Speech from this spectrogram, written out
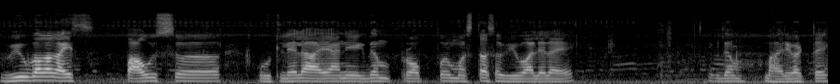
व्ह्यू बघा गाईस पाऊस उठलेला आहे आणि एकदम प्रॉपर मस्त असा व्ह्यू आलेला आहे. एकदम भारी वाटतंय.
